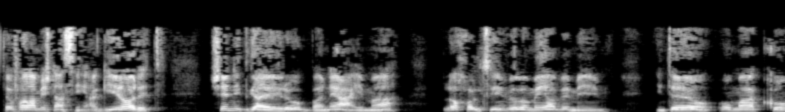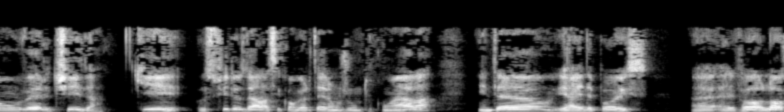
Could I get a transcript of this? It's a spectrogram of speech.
Então fala a Mishnah assim: Agioret shenitgaeru bane'aima lo cholzim velo meyavemim. Então, uma convertida que os filhos dela se converteram junto com ela, então, e aí depois eh, falou,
